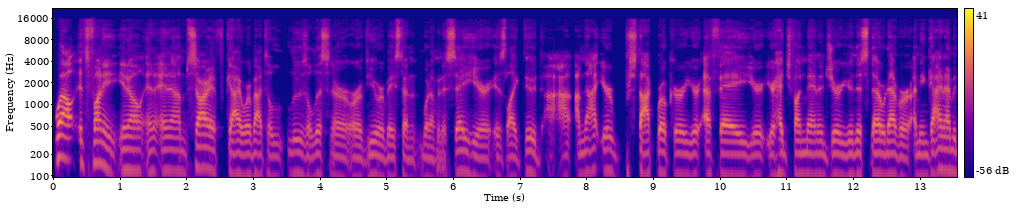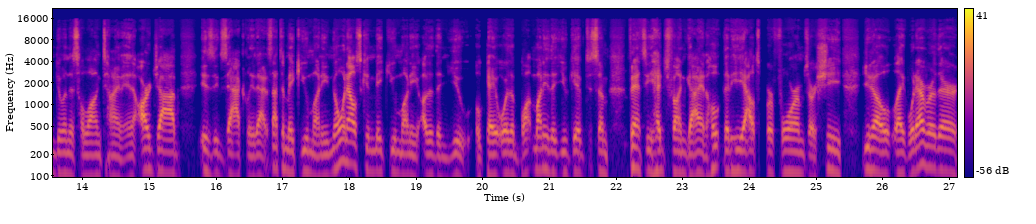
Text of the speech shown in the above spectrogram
Well, it's funny, you know, and, and I'm sorry if, Guy, we're about to lose a listener or a viewer based on what I'm going to say here is like, dude, I, am not your stockbroker, your FA, your, your hedge fund manager, you're this, that, whatever. I mean, Guy and I've been doing this a long time. And our job is exactly that. It's not to make you money. No one else can make you money other than you, okay? Or the money that you give to some fancy hedge fund guy and hope that he outs performs or she, you know, like whatever their,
